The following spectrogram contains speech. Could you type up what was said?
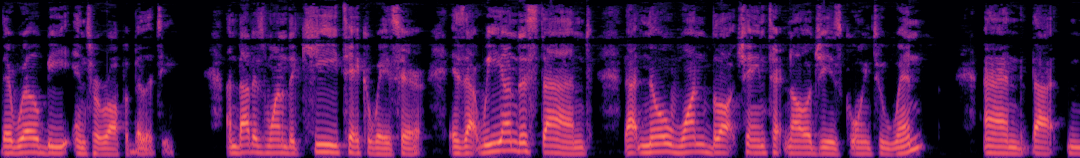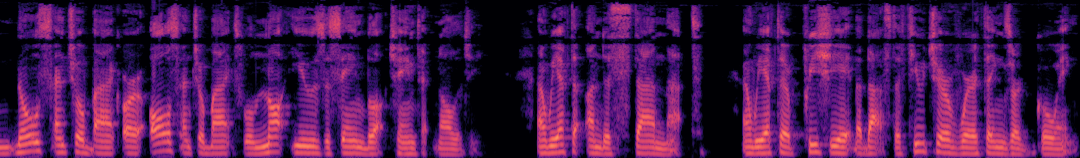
there will be interoperability. And that is one of the key takeaways here is that we understand that no one blockchain technology is going to win and that no central bank or all central banks will not use the same blockchain technology. And we have to understand that. And we have to appreciate that that's the future of where things are going.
